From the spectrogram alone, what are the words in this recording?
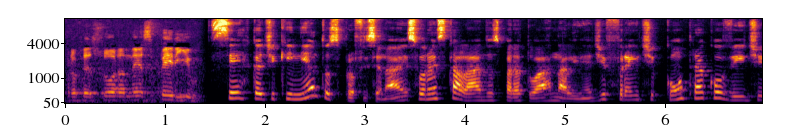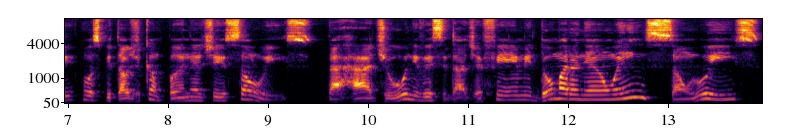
professora, nesse período. Cerca de 500 profissionais foram escalados para atuar na linha de frente contra a Covid no Hospital de Campanha de São Luís. Da Rádio Universidade FM do Maranhão, em São Luís,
